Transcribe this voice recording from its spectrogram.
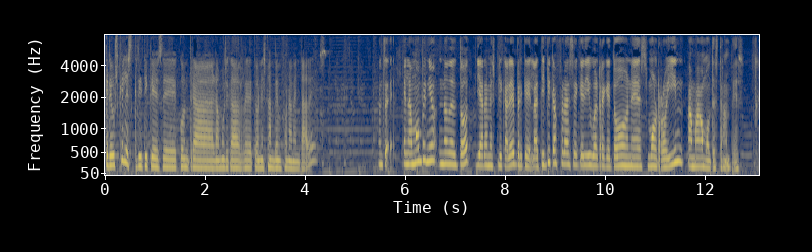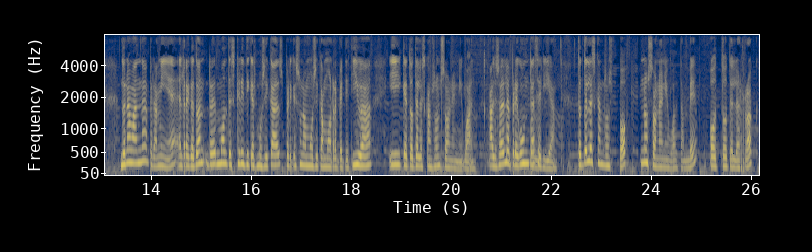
creus que les crítiques eh, contra la música del reggaeton estan ben fonamentades? Doncs, en la meva opinió, no del tot, i ara m'explicaré, perquè la típica frase que diu el reggaeton és molt roïn amaga moltes trampes. D'una banda, per a mi, eh, el reggaeton rep moltes crítiques musicals perquè és una música molt repetitiva i que totes les cançons sonen igual. Aleshores, la pregunta seria, totes les cançons pop no sonen igual també? O totes les rock?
